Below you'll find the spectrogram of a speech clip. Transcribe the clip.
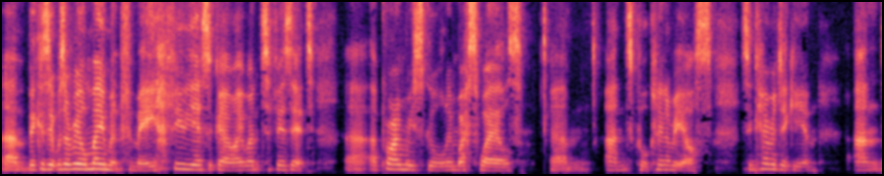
um, because it was a real moment for me. A few years ago, I went to visit uh, a primary school in West Wales um, and it's called Clynarios. It's in Ceredigion. And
